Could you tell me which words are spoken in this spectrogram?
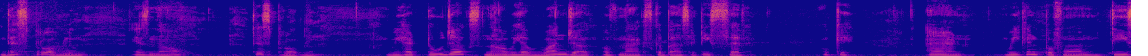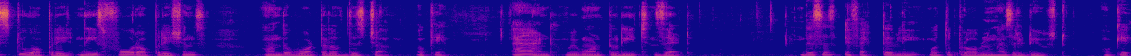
this problem is now this problem we had two jugs now we have one jug of max capacity 7 okay? And we can perform these two operation these four operations on the water of this jug okay? And we want to reach z. This is effectively what the problem has reduced okay?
